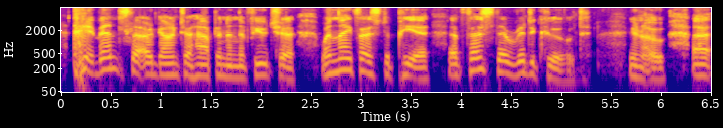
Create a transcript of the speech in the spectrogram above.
events that are going to happen in the future, when they first appear, at first they're ridiculed. You know, uh,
